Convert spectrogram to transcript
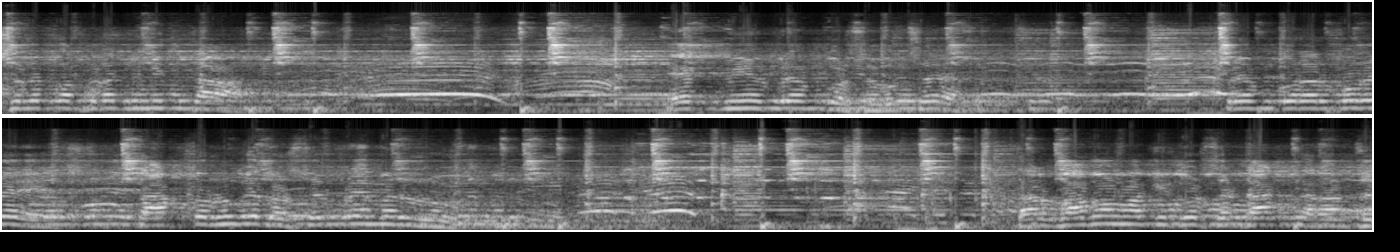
আসলে কতটা কি মিথ্যা? এক মেয়ে প্রেম করছে, বুঝছে? প্রেম করার পরে তার তো রোগে ধরছে, প্রেমের রোগ। তার বাবা মা কি করছে? ডাক্তার আনছে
